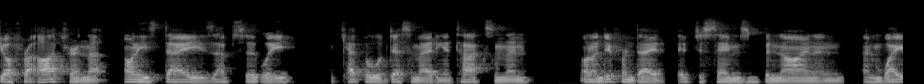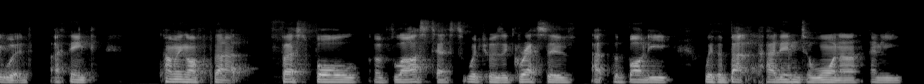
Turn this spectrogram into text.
Jofra Archer, in that on his day he's absolutely capable of decimating attacks, and then on a different day it just seems benign and and wayward. I think coming off that first ball of last test, which was aggressive at the body with a bat pad into Warner, and he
